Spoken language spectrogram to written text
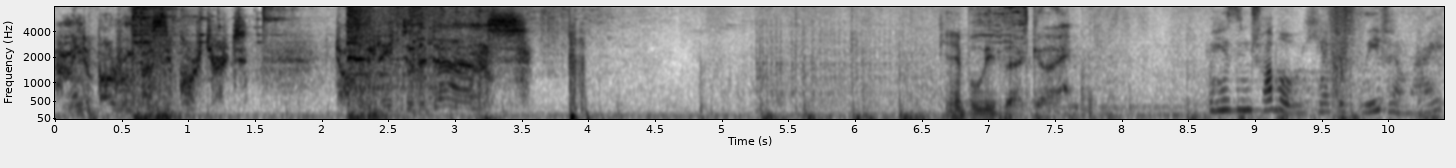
I'm in the ballroom past the courtyard. Don't be late to the dance. Can't believe that guy. He's in trouble. We can't just leave him, right?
